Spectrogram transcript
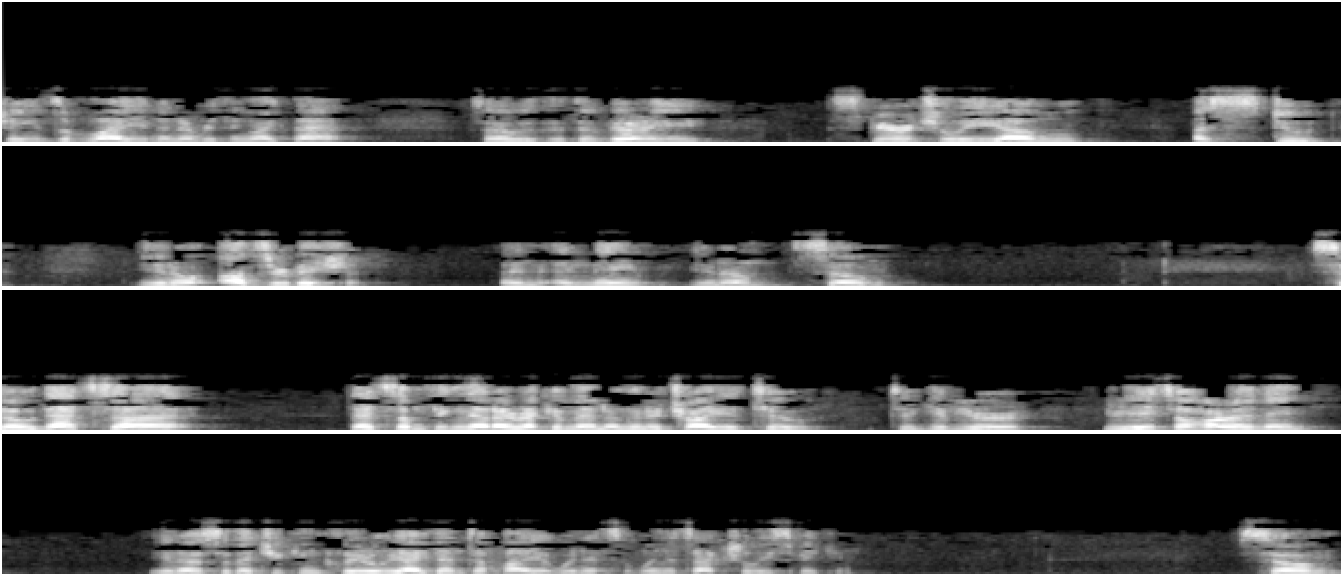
shades of light and everything like that. So it's a very spiritually um, astute you know, observation and, and name, you know? So, so that's, uh, that's something that I recommend. I'm going to try it too. To give your, your Yetzer Hara a name. You know, so that you can clearly identify it when it's, when it's actually speaking. So,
